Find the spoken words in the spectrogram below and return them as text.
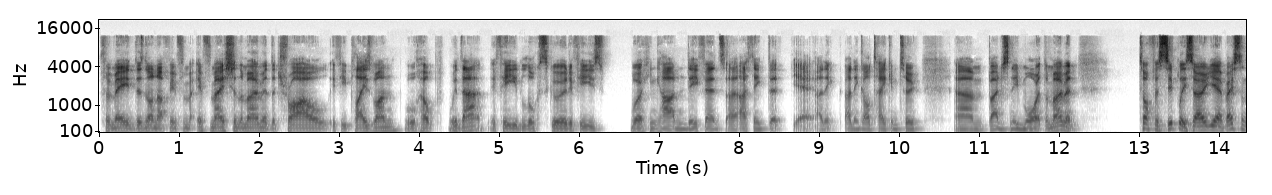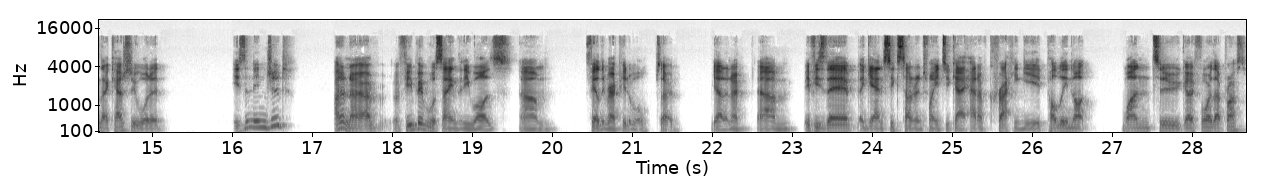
for me, there's not enough inform- information at the moment. The trial, if he plays one, will help with that. If he looks good, if he's working hard in defense, I, I think that yeah, I think I think I'll take him too. Um, but I just need more at the moment. Toffa Sipley. So yeah, based on that casualty audit, isn't injured. I don't know. A, a few people were saying that he was um fairly reputable. So yeah, I don't know. Um, if he's there again, 622k had a cracking year. Probably not one to go for at that price.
